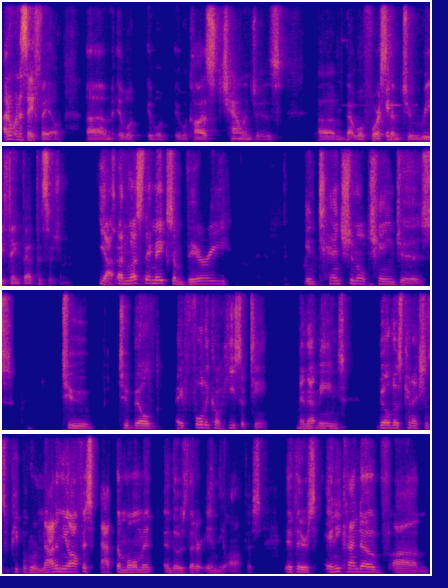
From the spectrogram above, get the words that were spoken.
I don't want to say fail. Um, it will it will it will cause challenges um, that will force it, them to rethink that decision. Yeah, unless they make some very intentional changes to to build a fully cohesive team. And that means build those connections with people who are not in the office at the moment and those that are in the office. If there's any kind of um,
